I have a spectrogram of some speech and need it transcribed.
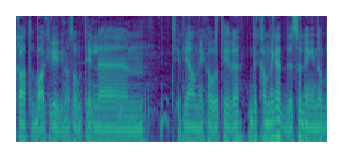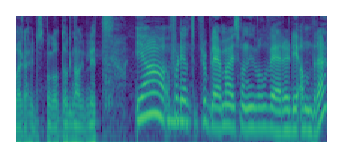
prate bak ryggen og sånn til, eh, til de andre i kollektivet. Det kan redde så lenge det bare er hun som har gått og gnagd litt. Ja, fordi at problemet er hvis man involverer de andre.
